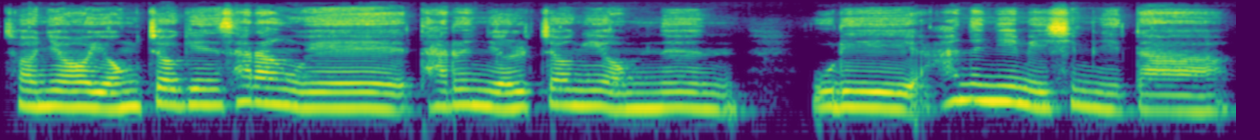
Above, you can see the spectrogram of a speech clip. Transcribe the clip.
전혀 영적인 사랑 외에 다른 열정이 없는 우리 하느님이십니다.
